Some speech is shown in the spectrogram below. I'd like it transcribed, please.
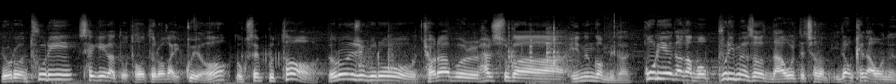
이런 tool이 세 개가 또 더 들어가 있고요. 녹색부터 이런 식으로 결합을 할 수가 있는 겁니다. 꼬리에다가 뭐 뿌리면서 나올 때처럼 이렇게 나오는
